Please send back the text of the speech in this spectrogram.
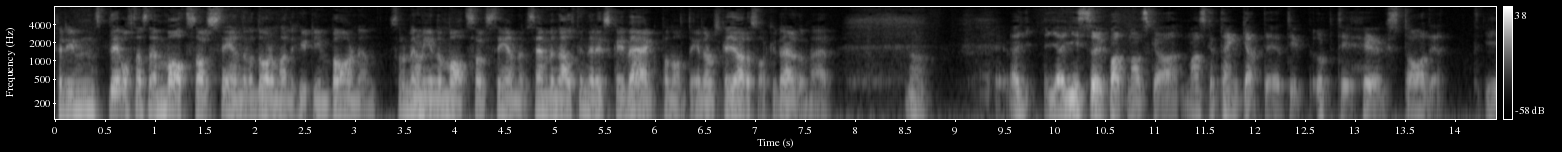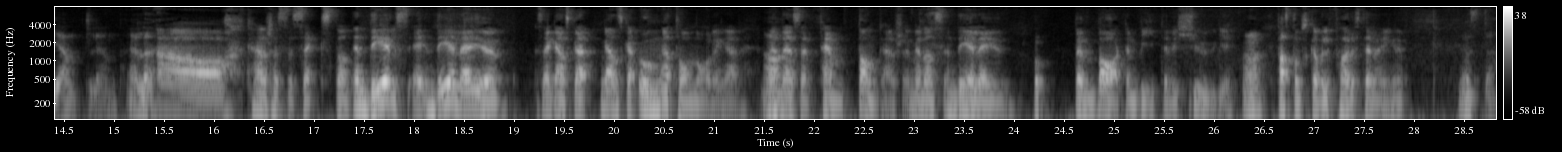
För det är, det är ofta en sån här matsalscen. Det var då de hade hyrt in barnen. Så de är med i någon matsalscener. Sen men alltid när de ska iväg på någonting. Eller de ska göra saker. Där är de här. ja. Jag, jag gissar ju på att man ska, man ska tänka att det är typ upp till högstadiet egentligen. Eller? Ja, kanske så 16. En del, en del är ju så ganska, ganska unga tonåringar. Men Ja. det är så här 15 kanske. Medan en del är ju uppenbart en bit över 20. Ja, Fast de ska väl föreställa yngre. just det.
